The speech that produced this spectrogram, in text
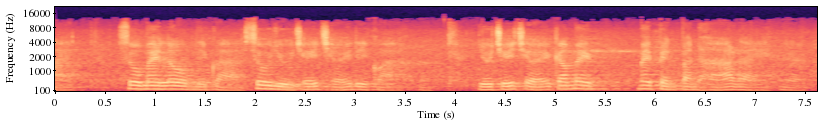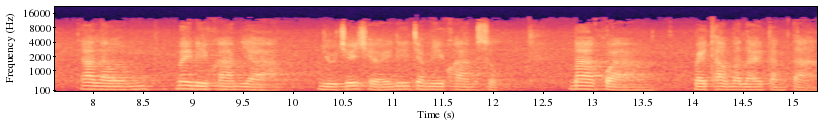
าย สู้ไม่โลภดีกว่า สู้อยู่เฉยๆดีกว่า อยู่เฉยๆก็ไม่ไม่เป็นปัญหาอะไร ถ้าเราไม่มีความอยากอยู่เฉยๆนี้จะมีความสุขมากกว่าไปทำอะไรต่าง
